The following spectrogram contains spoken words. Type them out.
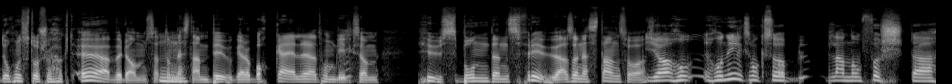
då hon står så högt över dem så att Mm. de nästan bugar och bockar, eller att hon blir liksom husbondens fru, alltså nästan så. ja hon, hon är liksom också bl- bland de första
